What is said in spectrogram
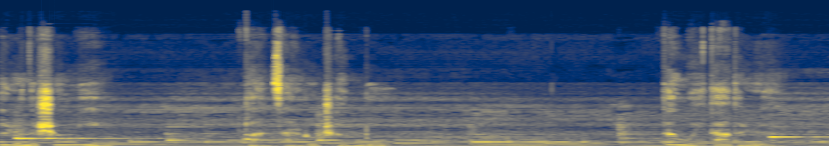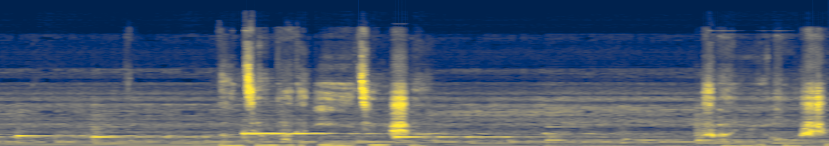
个人的生命短暂如晨露，但伟大的人能将他的毅力精神传于后世。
